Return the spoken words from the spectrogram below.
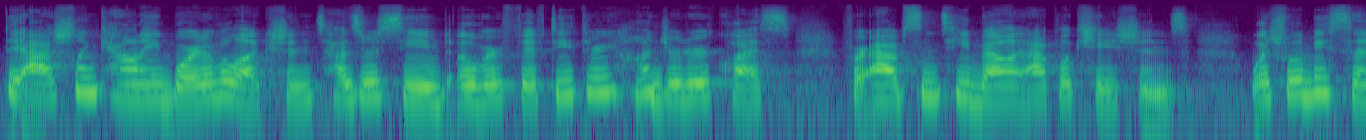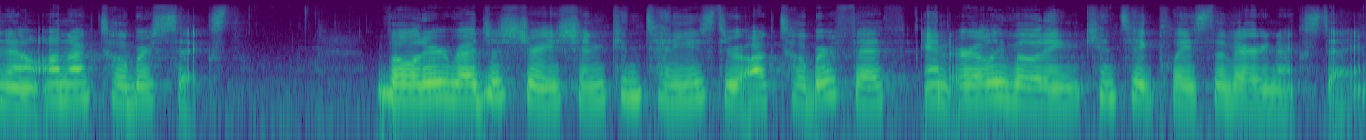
The Ashland County Board of Elections has received over 5,300 requests for absentee ballot applications, which will be sent out on October 6th. Voter registration continues through October 5th, and early voting can take place the very next day.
